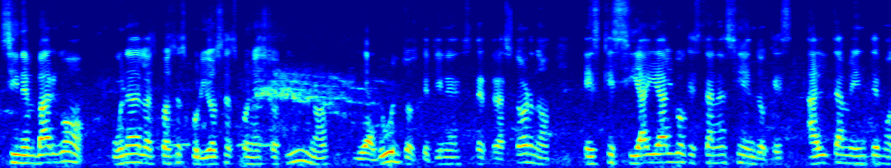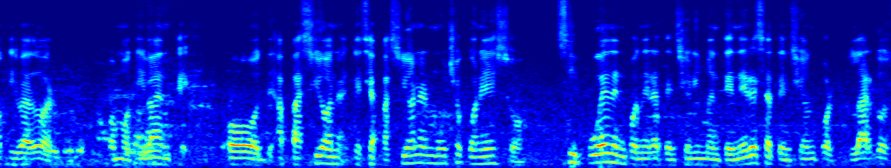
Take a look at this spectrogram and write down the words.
Sin embargo, una de las cosas curiosas con estos niños y adultos que tienen este trastorno es que si hay algo que están haciendo que es altamente motivador o motivante o apasiona, que se apasionan mucho con eso, si pueden poner atención y mantener esa atención por largos,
